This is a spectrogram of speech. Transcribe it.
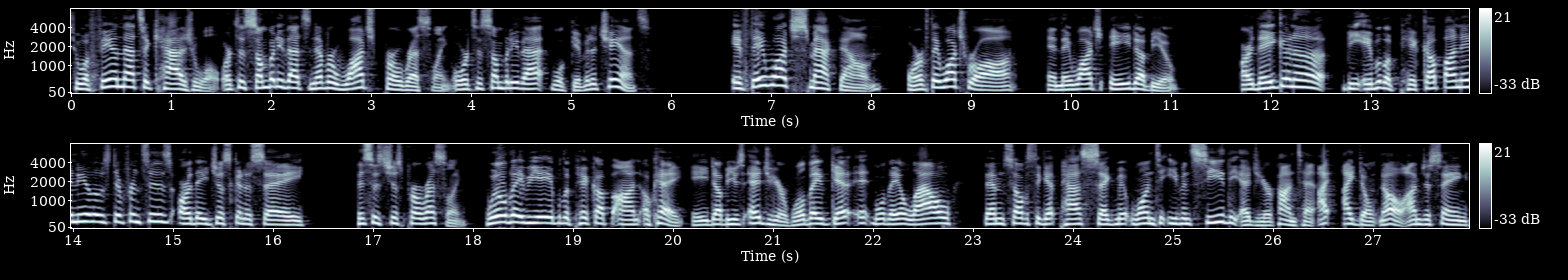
to a fan that's a casual, or to somebody that's never watched pro wrestling, or to somebody that will give it a chance, if they watch SmackDown or if they watch Raw and they watch AEW, are they gonna be able to pick up on any of those differences? Are they just gonna say, this is just pro wrestling? Will they be able to pick up on okay, AEW's edgier? Will they get it? Will they allow themselves to get past segment one to even see the edgier content? I, I don't know. I'm just saying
